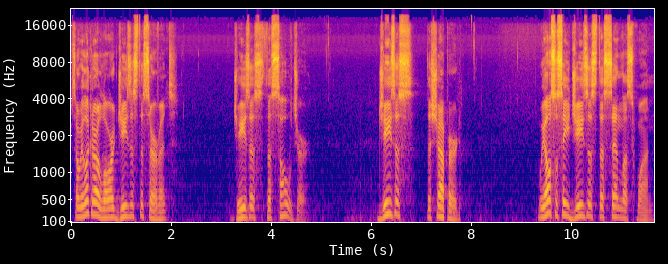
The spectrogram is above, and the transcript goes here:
So we look at our Lord, Jesus the servant, Jesus the soldier, Jesus the shepherd. We also see Jesus the sinless one.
